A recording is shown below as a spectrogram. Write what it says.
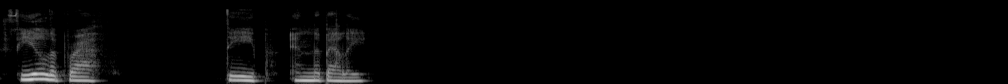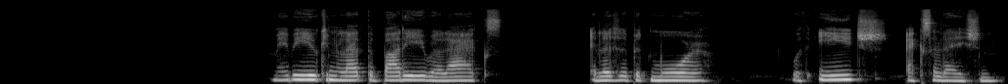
Feel the breath deep in the belly. Maybe you can let the body relax a little bit more with each exhalation.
